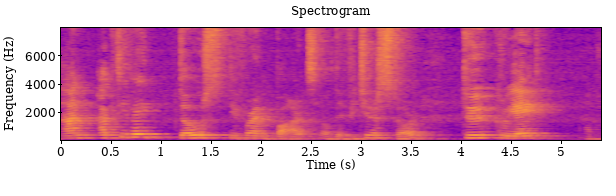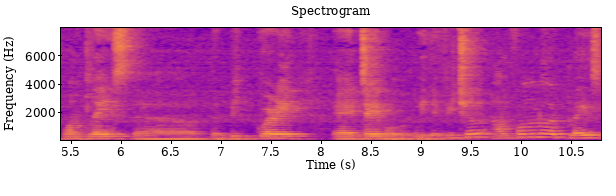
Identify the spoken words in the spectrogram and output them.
and activate those different parts of the feature store to create at one place the, the BigQuery uh, table with the feature and from another place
